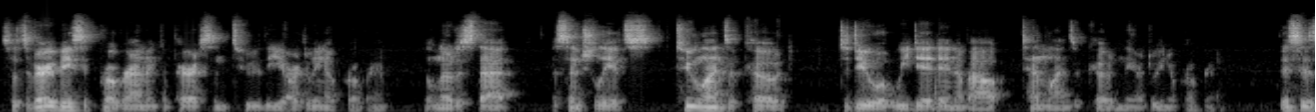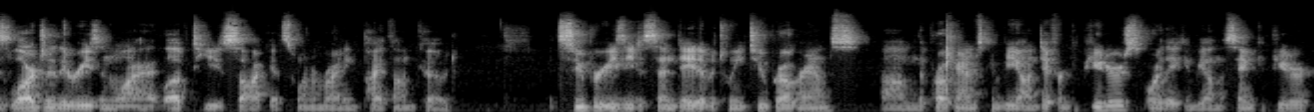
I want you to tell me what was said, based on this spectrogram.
So it's a very basic program in comparison to the Arduino program. You'll notice that essentially it's two lines of code to do what we did in about 10 lines of code in the Arduino program. This is largely the reason why I love to use sockets when I'm writing Python code. It's super easy to send data between two programs. Um, the programs can be on different computers or they can be on the same computer.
